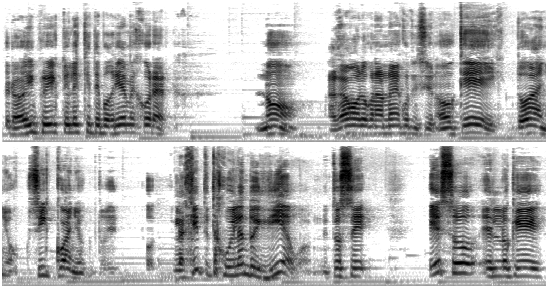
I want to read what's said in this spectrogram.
pero hay un proyecto de ley que te podría mejorar. No, hagámoslo con la nueva constitución. Ok, dos años, cinco años. La gente está jubilando hoy día. Entonces, eso es lo que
